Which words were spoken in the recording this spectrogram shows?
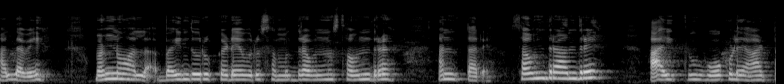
ಅಲ್ಲವೇ? ಮಣ್ಣು ಅಲ್ಲ, ಬೈಂದೂರು ಕಡೆಯವರು ಸಮುದ್ರವನ್ನು ಸೌಂದ್ರ ಅಂತಾರೆ ಸೌಂದ್ರ ಅಂದರೆ? ಆಯಿತು, ಓಕುಳಿ ಆಟ,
